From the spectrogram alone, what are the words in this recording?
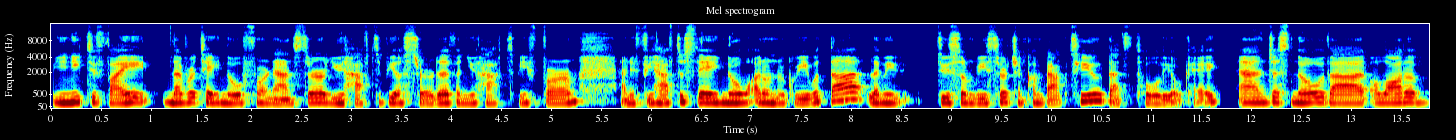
You need to fight. Never take no for an answer. You have to be assertive and you have to be firm. And if you have to say, no, I don't agree with that. Let me do some research and come back to you. That's totally okay. And just know that a lot of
